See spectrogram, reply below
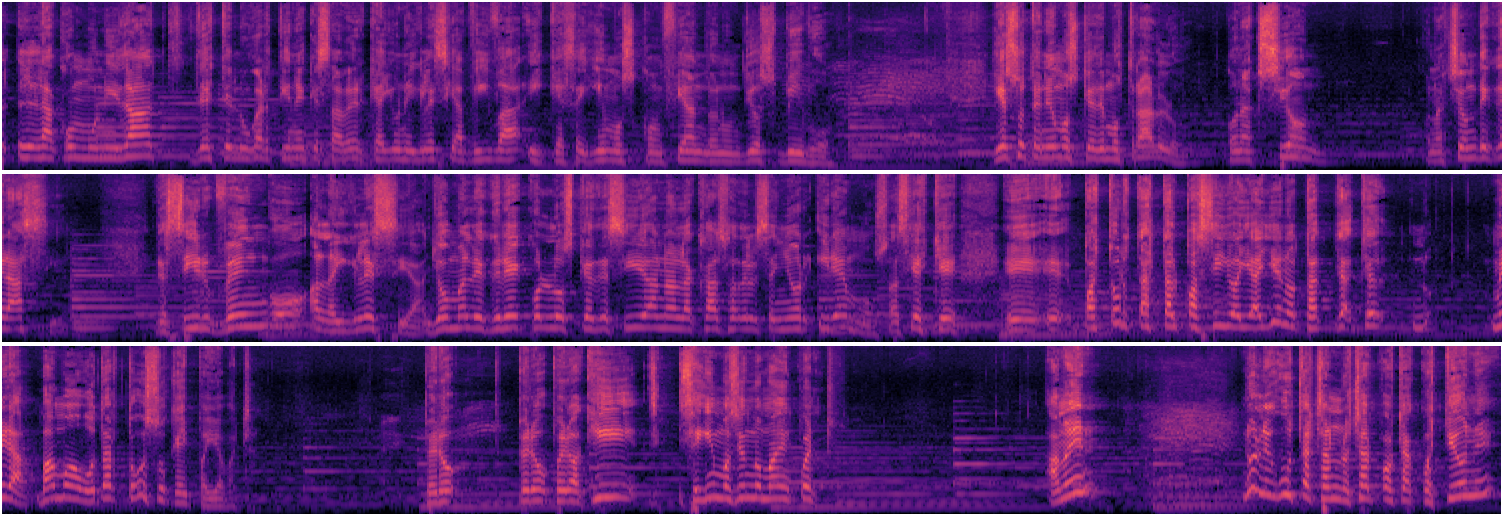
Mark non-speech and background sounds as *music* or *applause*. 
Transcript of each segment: la comunidad de este lugar tiene que saber que hay una iglesia viva y que seguimos confiando en un Dios vivo. Y eso tenemos que demostrarlo con acción, con acción de gracia decir, vengo a la iglesia. Yo me alegré con los que decían a la casa del Señor, iremos. Así es que, eh, eh, pastor, está hasta el pasillo allá lleno. mira, vamos a votar todo eso que hay para allá para atrás. Pero, pero, pero aquí seguimos haciendo más encuentros. Amén. ¿No le gusta trasnochar para otras cuestiones?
